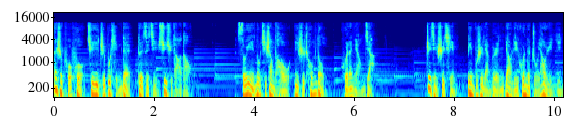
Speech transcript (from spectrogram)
但是婆婆却一直不停的对自己絮絮叨叨，所以怒气上头，一时冲动回了娘家。这件事情并不是两个人要离婚的主要原因，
